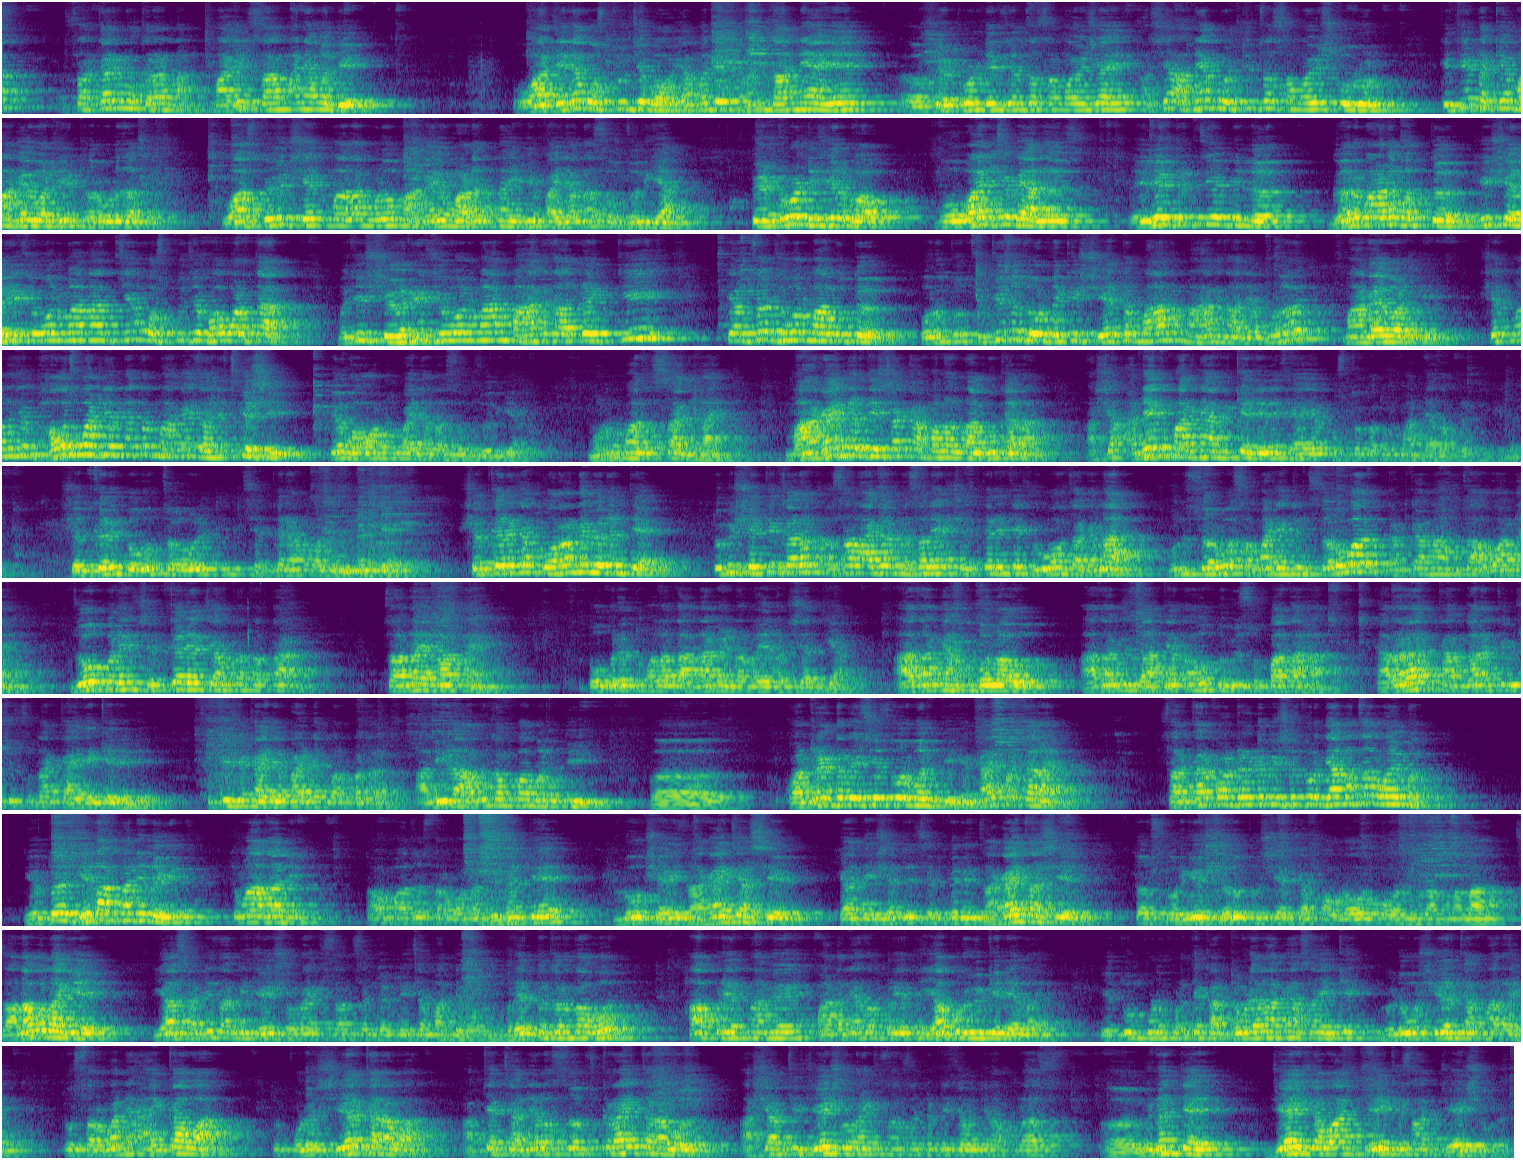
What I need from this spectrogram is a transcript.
सरकारी नोकरांना मागील सहा महिन्यामध्ये वाढलेल्या वस्तूंचे भाव यामध्ये धनधान्य आहे पेट्रोल डिझेलचा समावेश आहे अशा अनेक गोष्टींचा समावेश करून किती टक्के महागाई वाढली ठरवलं जातं. वास्तविक शेतमालामुळं महागाई वाढत नाही हे पहिल्यांदा समजून घ्या. पेट्रोल डिझेल भाव मोबाईलचे बॅलन्स इलेक्ट्रिकचे बिलं घर भाडं भत्तं ही शहरी जीवनमानाचे वस्तूचे भाव वाढतात. म्हणजे शहरी जीवनमान महाग झालं की त्यांचं जीवन महाग होतं. परंतु चुकीचं जोडलं की शेतमाल महाग झाल्यामुळं महागाई वाढते. शेतमालाचे भावच वाढले नाही तर महागाई झालीच कशी? हे भावानं पहिल्यांदा समजून घ्या. म्हणून माझं सांगणं आहे महागाई निर्देशक आम्हाला लागू करा. अशा अनेक मागण्या आम्ही केलेल्या ह्या या पुस्तकातून मांडण्याचा प्रयत्न केला शेतकरी तरुण चळवळीतील शेतकऱ्यांना माझी विनंती आहे. शेतकऱ्याच्या पोरांना विनंती आहे. तुम्ही शेती करत असा अगर नसाल या शेतकऱ्याच्या जीवावर जगला म्हणून सर्व समाजातील सर्व घटकांना आमचं आव्हान आहे. जोपर्यंत शेतकऱ्याच्या हातात आता चाना येणार नाही तोपर्यंत तुम्हाला दाना मिळणार नाही लक्षात घ्या. आज आम्ही हातबोल आहोत. आज आम्ही जात्यात आहोत तुम्ही सुपात आहात. कारण कामगारांच्या विषयी सुद्धा कायदे केलेले चुकीचे कायदे पाडले पडतात अलीकडे अनुकंपा भरती कॉन्ट्रॅक्टर बेसिसवर भरती. हे काय प्रकार आहे? सरकार कॉन्ट्रॅक्टर बेसिसवर द्यायला चालू आहे मग. घेतोय गेला अंबानी नवीन किंवा आदाने तेव्हा माझं सर्वांना विनंती आहे लोकशाही जागायची असेल या देशातील शेतकरी जागायचा असेल तर स्वर्गीय शरद ऋषी यांच्या पावलावर पाऊल आपल्याला चालावं लागेल. यासाठीच आम्ही जय शिवराय किसान संघटनेच्या माध्यमातून प्रयत्न करत आहोत. हा प्रयत्न आम्ही मांडण्याचा प्रयत्न यापूर्वी केलेला आहे. इथून पुढे प्रत्येक आठवड्याला आम्ही असा एक एक व्हिडिओ शेअर करणार आहे. तो सर्वांनी ऐकावा तो पुढे शेअर करावा आमच्या चॅनलला सबस्क्राईब करावं. अशी आमची जय शिवराय किसान संघटनेच्या वतीने आपणास विनंती आहे. जय जवान जय किसान जय शिवराय.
